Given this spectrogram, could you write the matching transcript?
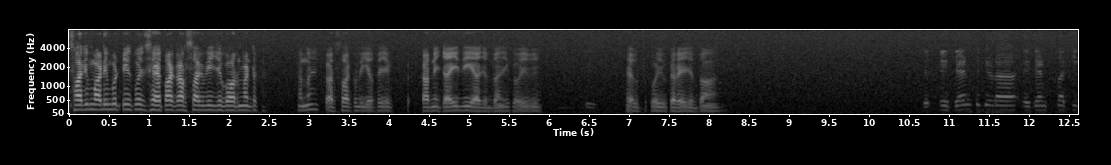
ਸਾਰੀ ਮਾੜੀ ਮੋਟੀ ਕੋਈ ਸਹਾਇਤਾ ਕਰ ਸਕਦੀ ਜੇ ਗਵਰਨਮੈਂਟ ਹੈ ਨਾ ਕਰ ਸਕਦੀ ਆ ਤੇ ਕਰਨੀ ਚਾਹੀਦੀ ਆ ਜਿੱਦਾਂ ਜੀ ਕੋਈ ਵੀ ਹੈਲਪ ਕੋਈ ਕਰੇ ਜਿੱਦਾਂ। ਏਜੰਟ ਜਿਹੜਾ ਏਜੰਟ ਦਾ ਕੀ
